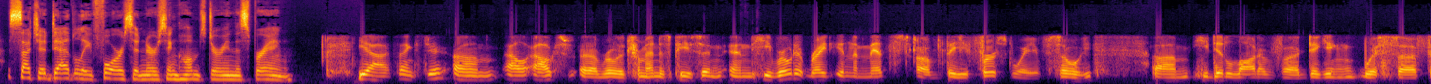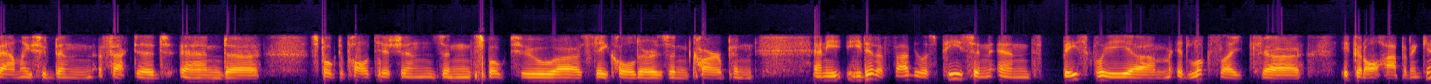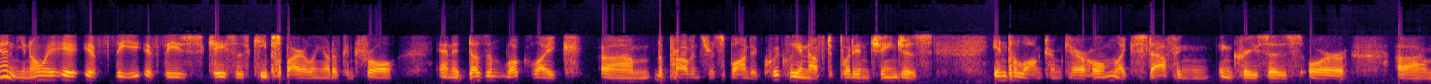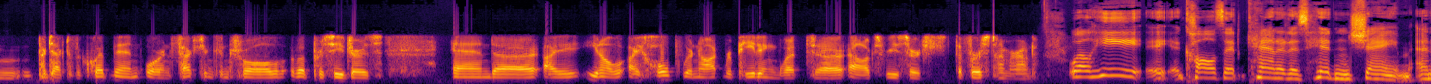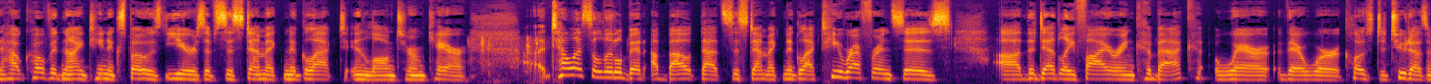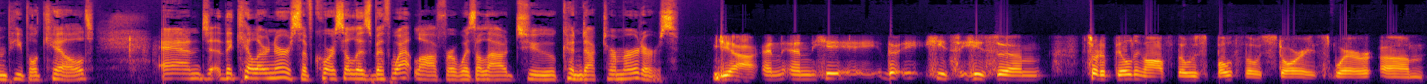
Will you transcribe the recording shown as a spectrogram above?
such a deadly force in nursing homes during the spring. Yeah, thanks. Um, Alex uh, wrote a tremendous piece, and, and he wrote it right in the midst of the first wave. So he, um, he did a lot of uh, digging with uh, families who'd been affected, and uh, spoke to politicians and spoke to uh, stakeholders and CARP, and and he, he did a fabulous piece, and and basically um, it looks like uh, it could all happen again. You know, if the if these cases keep spiraling out of control and it doesn't look like um, the province responded quickly enough to put in changes into long-term care home, like staffing increases or um, protective equipment or infection control procedures. And uh, I, you know, I hope we're not repeating what uh, Alex researched the first time around. Well, he eh, calls it Canada's hidden shame and how COVID 19 exposed years of systemic neglect in long term care. Uh, tell us a little bit about that systemic neglect. He references uh, the deadly fire in Quebec, where there were close to two dozen people killed. And the killer nurse, of course, Elizabeth Wettlaufer, was allowed to conduct her murders. Yeah, and and he he's he's um, sort of building off those both those stories where um,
